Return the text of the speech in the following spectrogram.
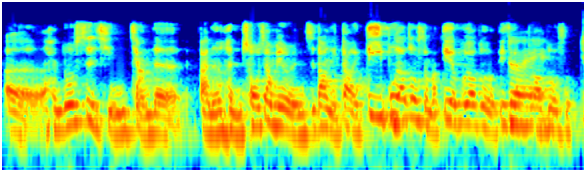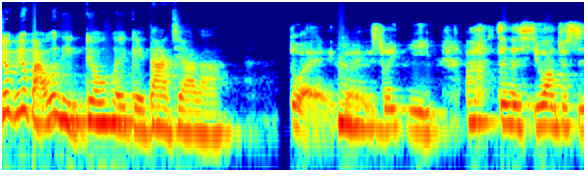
呃很多事情讲的反正很抽象，没有人知道你到底第一步要做什么，第二步要做什么，第三步要做什么，就又把问题丢回给大家啦。对对，嗯、所以啊，真的希望就是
